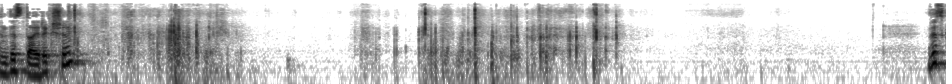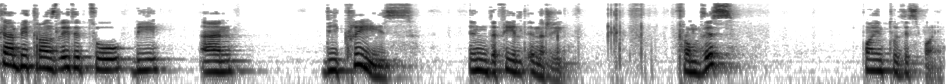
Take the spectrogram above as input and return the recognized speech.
in this direction. This can be translated to be an decrease in the field energy from this point to this point.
